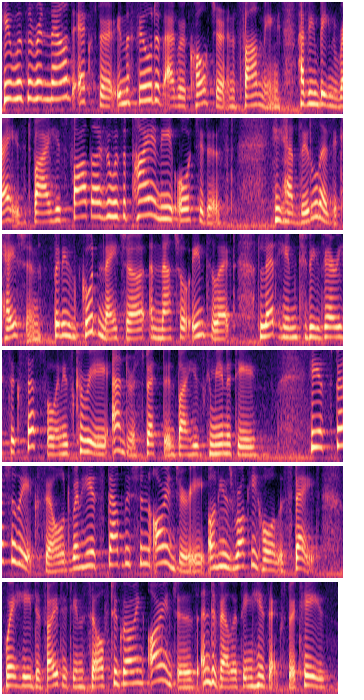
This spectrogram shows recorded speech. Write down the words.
He was a renowned expert in the field of agriculture and farming, having been raised by his father who was a pioneer orchardist. He had little education, but his good nature and natural intellect led him to be very successful in his career and respected by his community. He especially excelled when he established an orangery on his Rocky Hall estate, where he devoted himself to growing oranges and developing his expertise.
